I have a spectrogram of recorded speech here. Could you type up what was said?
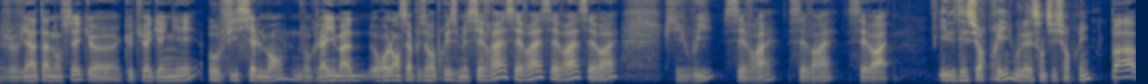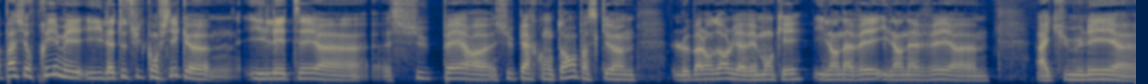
je viens t'annoncer que, que tu as gagné officiellement. Donc là il m'a relancé à plusieurs reprises, mais c'est vrai, c'est vrai, c'est vrai, c'est vrai. Je dis oui, c'est vrai, c'est vrai, c'est vrai. Il était surpris, vous l'avez senti surpris? Pas, pas surpris, mais il a tout de suite confié que euh, il était euh, super super content parce que le Ballon d'Or lui avait manqué. Il en avait il en avait accumulé euh,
